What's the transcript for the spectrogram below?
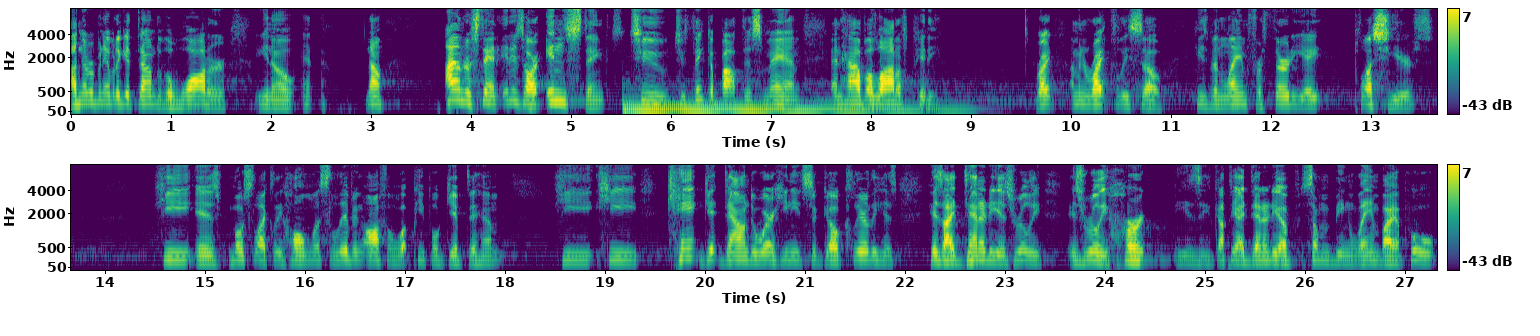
I've never been able to get down to the water, you know. And now, I understand it is our instinct to, to think about this man and have a lot of pity, right? I mean, rightfully so. He's been lame for 38 plus years. He is most likely homeless, living off of what people give to him. He, he can't get down to where he needs to go. Clearly, his, his identity is really, is really hurt. He's, he's got the identity of someone being lame by a pool.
